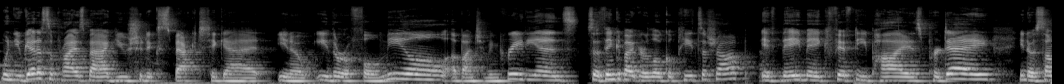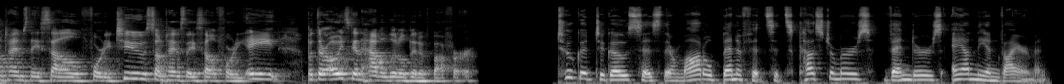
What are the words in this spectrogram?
when you get a surprise bag, you should expect to get, you know, either a full meal, a bunch of ingredients. So think about your local pizza shop. If they make 50 pies per day, you know, sometimes they sell 42, sometimes they sell 48, but they're always going to have a little bit of buffer. Too Good To Go says their model benefits its customers, vendors, and the environment.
